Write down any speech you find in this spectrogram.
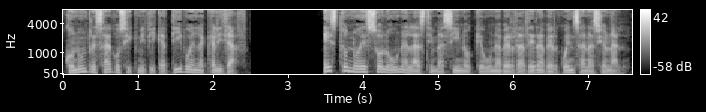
con un rezago significativo en la calidad. Esto no es solo una lástima sino que una verdadera vergüenza nacional.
